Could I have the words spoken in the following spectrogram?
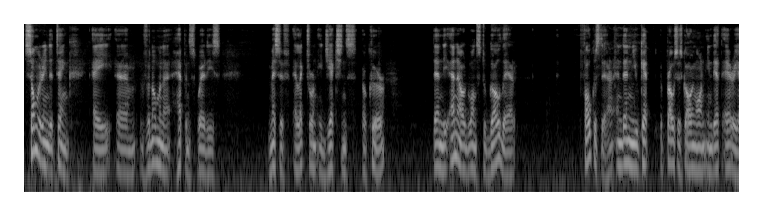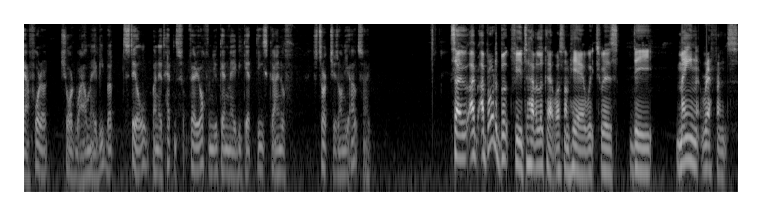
somewhere in the tank a um, phenomena happens where these massive electron ejections occur then the anode wants to go there focus there and then you get a process going on in that area for a short while maybe but still when it happens very often you can maybe get these kind of structures on the outside So I, I brought a book for you to have a look at whilst I'm here, which was the main reference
